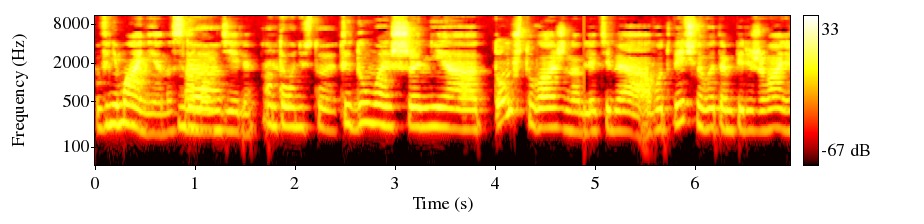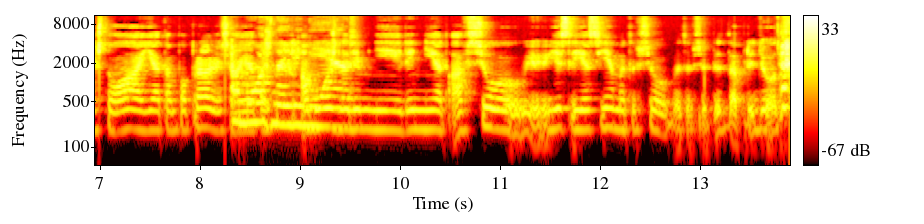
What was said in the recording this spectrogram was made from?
внимания на самом Да. деле. Он того не стоит. Ты думаешь не о том, что важно для тебя, а вот вечно в этом переживании, что «а, я там поправлюсь, А там можно или а нет? можно ли мне или нет, а все, если я съем, это все, это все пизда придет.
